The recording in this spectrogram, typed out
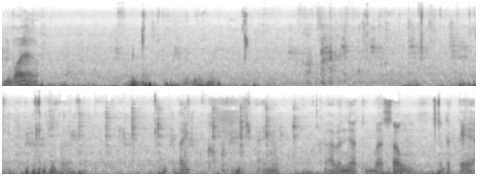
Mình gói hả? Thấy Anh à bên nhà bờ sông, người ta kè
